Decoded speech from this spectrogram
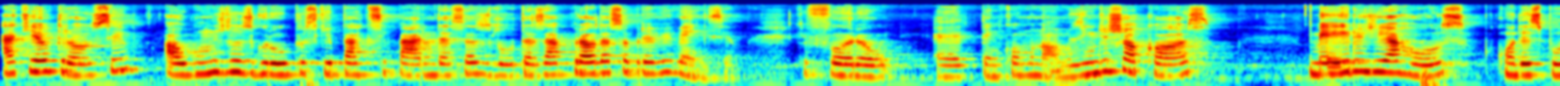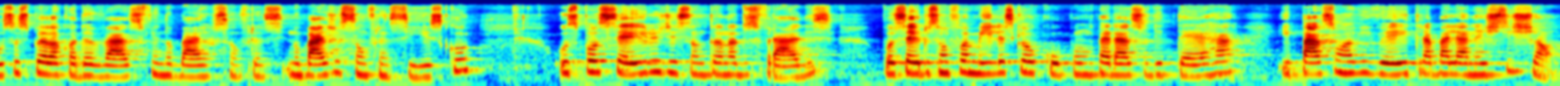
Aqui eu trouxe alguns dos grupos que participaram dessas lutas a prol da sobrevivência, que foram, é, tem como nomes Índios Chocós, Meiros de Arroz, quando expulsos pela Codevasf no bairro, São no bairro São Francisco, os Poceiros de Santana dos Frades, Poceiros são famílias que ocupam um pedaço de terra e passam a viver e trabalhar neste chão.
